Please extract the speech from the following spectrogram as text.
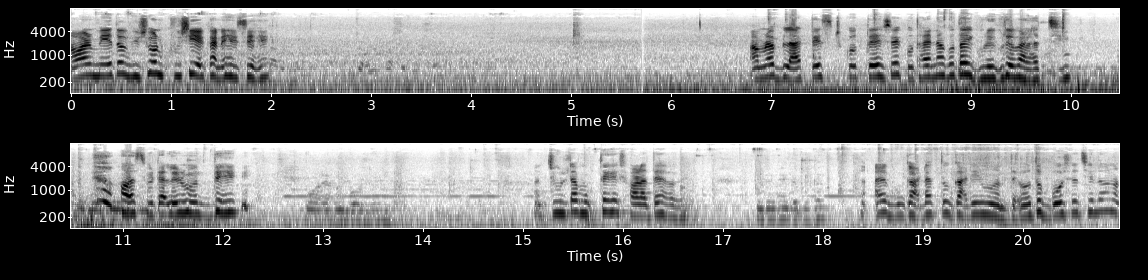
আমার মেয়ে তো ভীষণ খুশি এখানে এসে। আমরা ব্লাড টেস্ট করতে এসে কোথায় না কোথায় ঘুরে ঘুরে বেড়াচ্ছি। হসপিটালের মধ্যে। চুলটা মুখ থেকে সরাতে হবে। আর গাটা তো গাড়ির মধ্যে, ও তো বসেছিল না।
